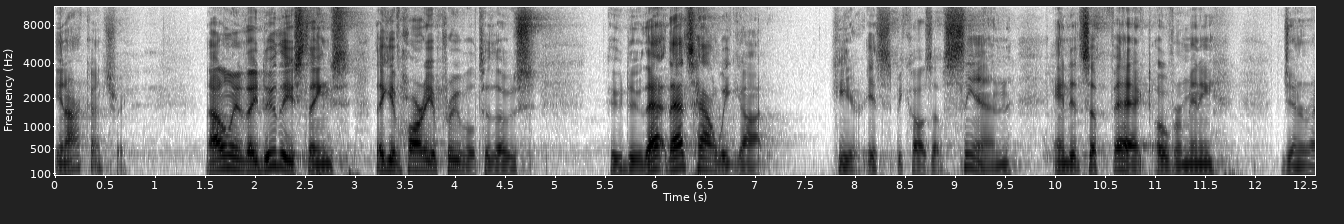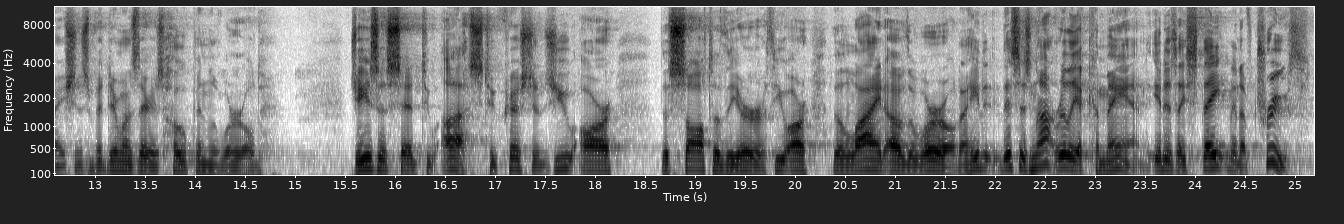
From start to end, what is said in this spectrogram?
in our country. Not only do they do these things, they give hearty approval to those who do. That, that's how we got here. It's because of sin and its effect over many generations. But, dear ones, there is hope in the world. Jesus said to us, to Christians, You are the salt of the earth. You are the light of the world. Now, he, this is not really a command, it is a statement of truth.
